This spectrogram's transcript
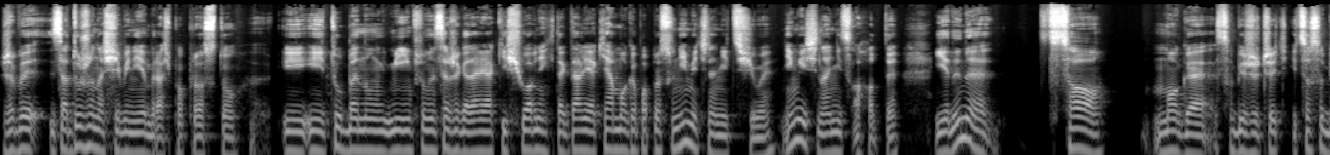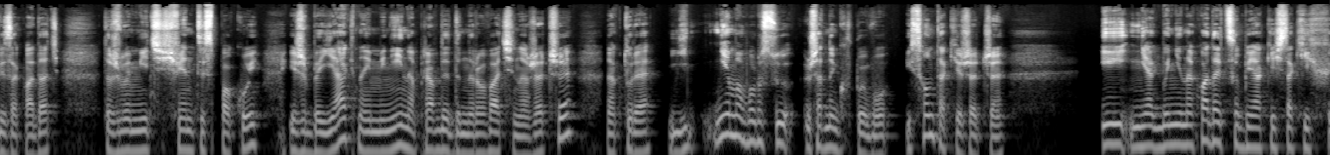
Żeby za dużo na siebie nie brać po prostu. I, i tu będą mi influencerzy gadali o jakichś siłowniach i tak dalej, jak ja mogę po prostu nie mieć na nic siły, nie mieć na nic ochoty. Jedyne, co mogę sobie życzyć i co sobie zakładać, to żeby mieć święty spokój i żeby jak najmniej naprawdę denerwować się na rzeczy, na które nie ma po prostu żadnego wpływu. I są takie rzeczy, i jakby nie nakładać sobie jakichś takich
